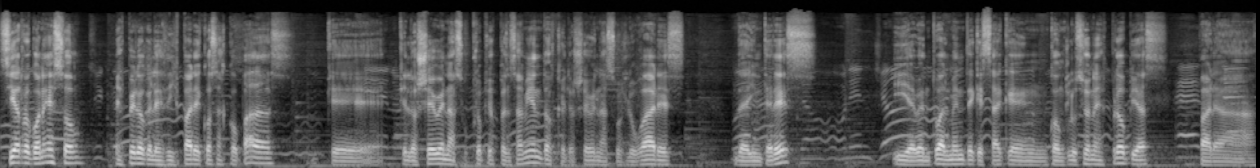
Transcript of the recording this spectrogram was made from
Cierro con eso, espero que les dispare cosas copadas, que, que los lleven a sus propios pensamientos, que los lleven a sus lugares de interés y eventualmente que saquen conclusiones propias para,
